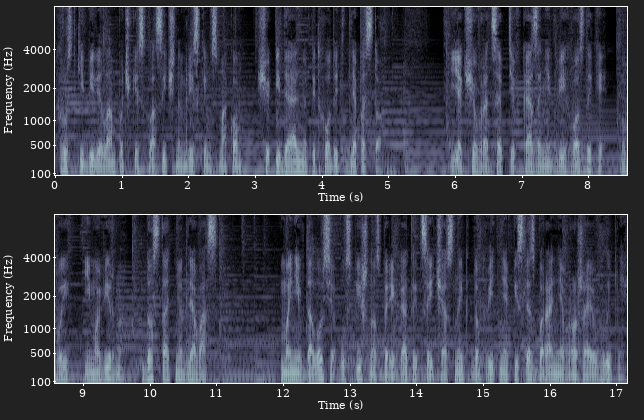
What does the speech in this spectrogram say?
хрусткі білі лампочки з класичним різким смаком, що ідеально підходить для песто. Якщо в рецепті вказані дві гвоздики, ви, ймовірно, достатньо для вас. Мені вдалося успішно зберігати цей часник до квітня після збирання врожаю в липні.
